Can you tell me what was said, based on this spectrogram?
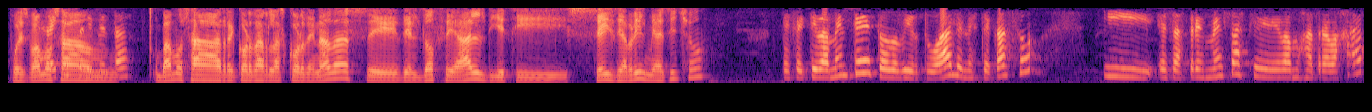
Pues vamos a vamos a recordar las coordenadas eh, del 12 al 16 de abril, ¿me has dicho? Efectivamente, todo virtual en este caso. Y esas tres mesas que vamos a trabajar,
